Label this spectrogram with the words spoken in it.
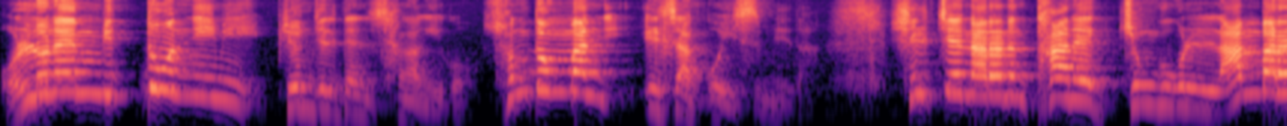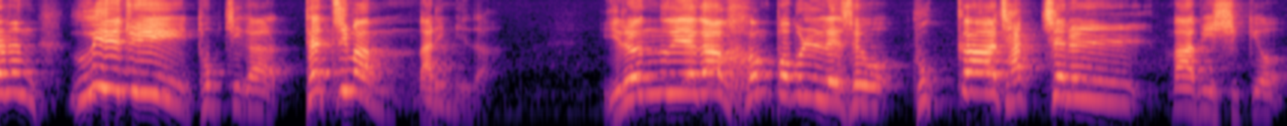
언론의 밑둥은 이미 변질된 상황이고 선동만 일삼고 있습니다. 실제 나라는 탄핵 정국을 남발하는 의회주의 독재가 됐지만 말입니다. 이런 의회가 헌법을 내세워 국가 자체를 마비시켜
